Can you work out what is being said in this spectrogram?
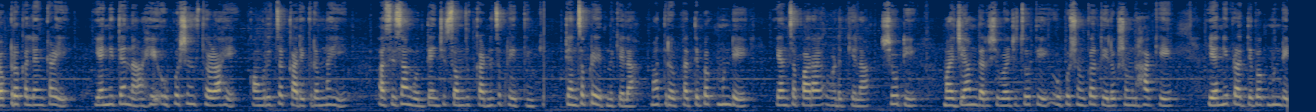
डॉक्टर कल्याण काळे यांनी त्यांना हे उपोषण स्थळ आहे काँग्रेसचा कार्यक्रम नाही असे सांगून त्यांची समजूत काढण्याचा प्रयत्न के त्यांचा प्रयत्न केला. मात्र प्राध्यापक मुंडे यांचा पारा वाढत गेला. शेवटी माजी आमदार शिवाजी चोते उपोषणकर्ते लक्ष्मण हाके यांनी प्राध्यापक मुंडे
